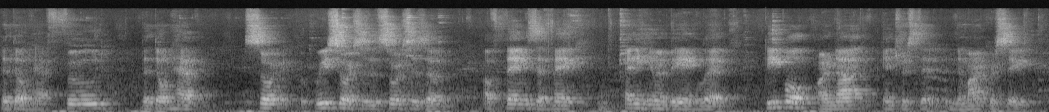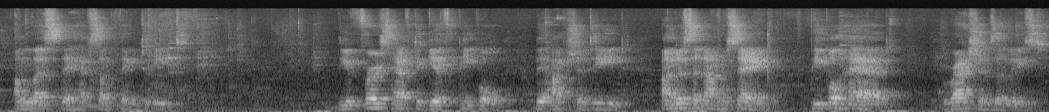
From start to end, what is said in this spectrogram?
that don't have food, that don't have sor- resources and sources of, of things that make any human being live. People are not interested in democracy unless they have something to eat. You first have to give people the option to eat. Under Saddam Hussein, people had rations at least.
